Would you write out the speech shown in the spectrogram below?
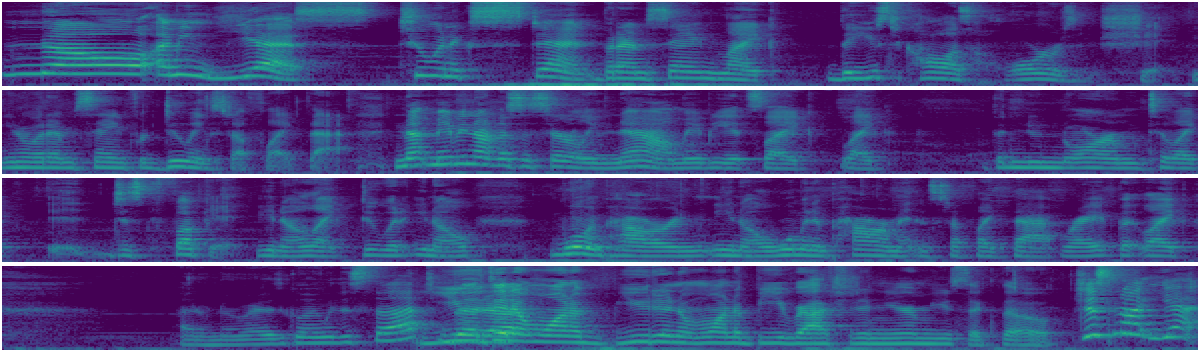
No, I mean yes, to an extent, but I'm saying like they used to call us whores and shit. You know what I'm saying for doing stuff like that. Not maybe not necessarily now. Maybe it's like like the new norm to like eh, just fuck it. You know, like do it. You know, woman power and you know woman empowerment and stuff like that, right? But like. I don't know where I was going with this thought. You but, uh, didn't want to. You didn't want to be ratchet in your music, though. just not yet.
